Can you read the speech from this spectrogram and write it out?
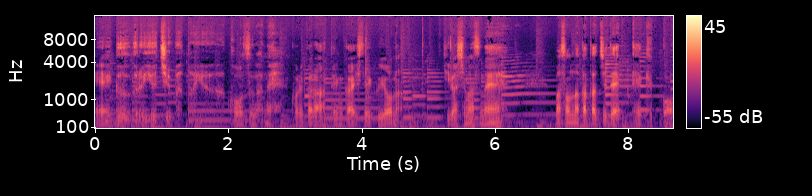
えー、Google、YouTube という構図がねこれから展開していくような気がしますね。まあそんな形で、えー、結構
